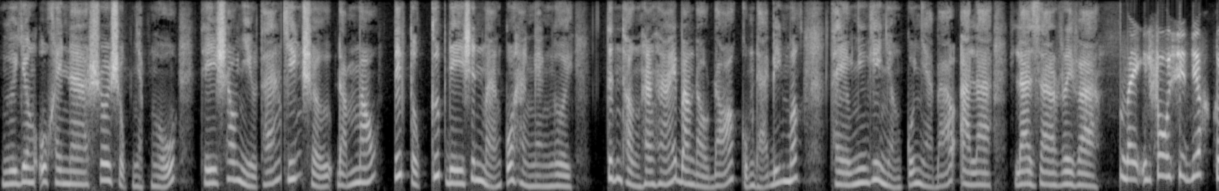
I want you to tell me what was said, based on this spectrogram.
người dân Ukraine sôi sục nhập ngũ, thì sau nhiều tháng chiến sự đẫm máu tiếp tục cướp đi sinh mạng của hàng ngàn người, tinh thần hăng hái ban đầu đó cũng đã biến mất, theo như ghi nhận của nhà báo Ala Lazareva. Mais il faut aussi dire que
